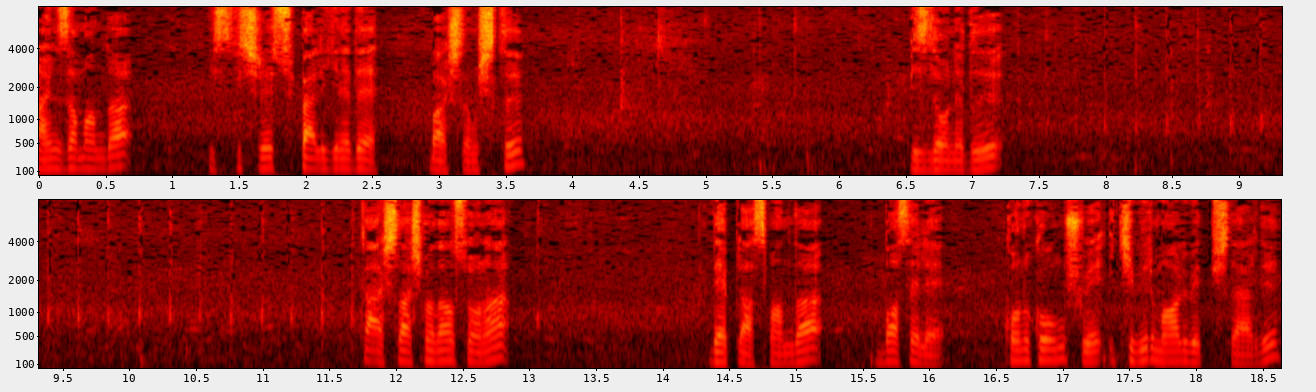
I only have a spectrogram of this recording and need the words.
aynı zamanda İsviçre Süper Ligi'ne de başlamıştı. Bizle oynadığı karşılaşmadan sonra deplasmanda Basel'e konuk olmuş ve 2-1 mağlup etmişlerdi.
